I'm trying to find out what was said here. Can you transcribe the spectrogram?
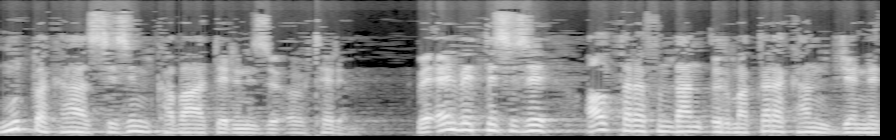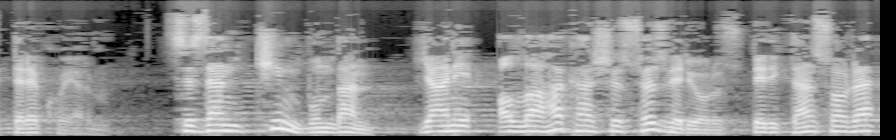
mutlaka sizin kabahatlerinizi örterim. Ve elbette sizi alt tarafından ırmaklar akan cennetlere koyarım. Sizden kim bundan yani Allah'a karşı söz veriyoruz dedikten sonra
